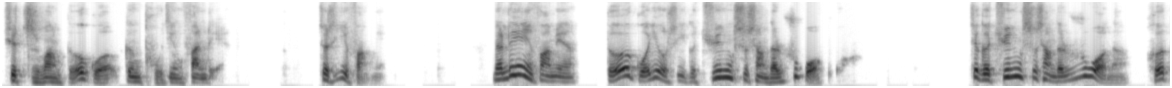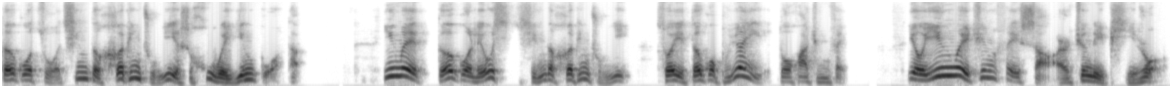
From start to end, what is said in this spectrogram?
去指望德国跟普京翻脸，这是一方面。那另一方面，德国又是一个军事上的弱国，这个军事上的弱呢，和德国左倾的和平主义是互为因果的。因为德国流行的和平主义，所以德国不愿意多花军费，又因为军费少而军力疲弱。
